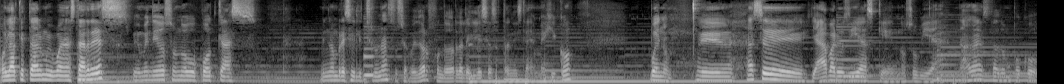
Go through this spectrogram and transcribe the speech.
Hola, ¿qué tal? Muy buenas tardes. Bienvenidos a un nuevo podcast. Mi nombre es Ilich Luna, su servidor, fundador de la Iglesia Satanista de México. Bueno, eh, hace ya varios días que no subía nada, he estado un poco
